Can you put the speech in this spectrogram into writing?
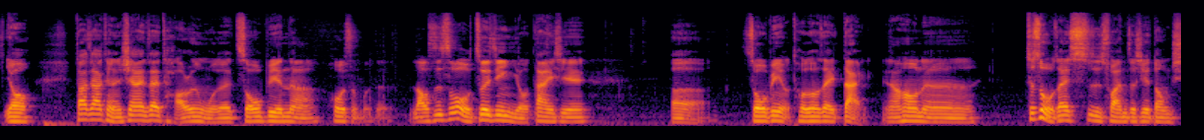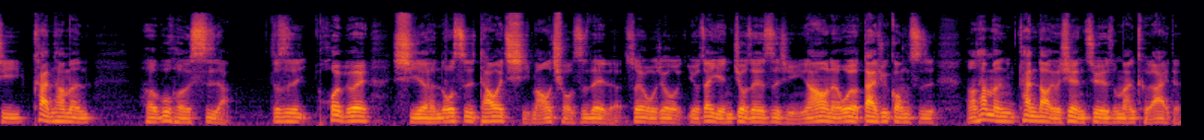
有大家可能现在在讨论我的周边啊，或什么的。老实说，我最近有带一些呃周边，有偷偷在带。然后呢，就是我在试穿这些东西，看他们合不合适啊，就是会不会洗了很多次，它会起毛球之类的。所以我就有在研究这些事情。然后呢，我有带去公司，然后他们看到有些人觉得说蛮可爱的。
